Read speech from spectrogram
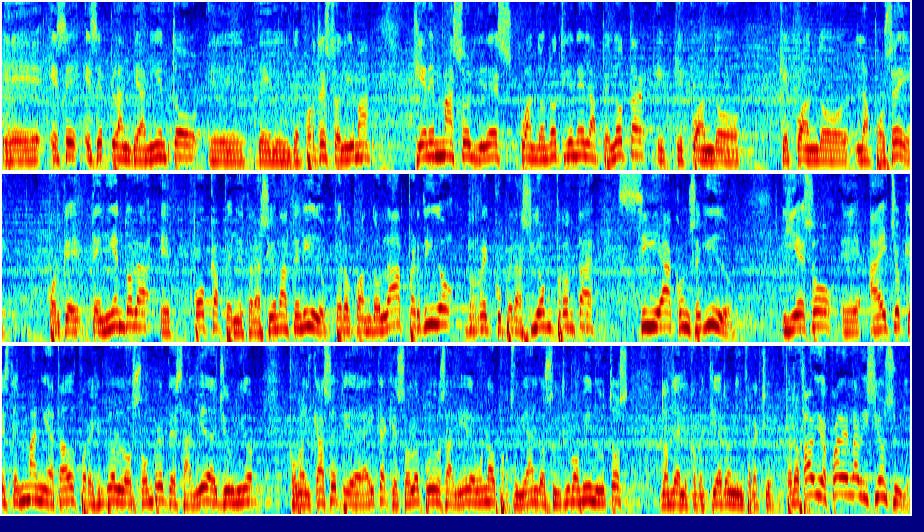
Eh, ese, ese planteamiento eh, del Deportes Tolima tiene más solidez cuando no tiene la pelota que, cuando, que cuando la posee porque teniéndola poca penetración ha tenido, pero cuando la ha perdido, recuperación pronta sí ha conseguido. Y eso eh, ha hecho que estén maniatados, por ejemplo, los hombres de salida junior, como el caso de Piedrahita, que solo pudo salir en una oportunidad en los últimos minutos, donde le cometieron infracción. Pero Fabio, ¿cuál es la visión suya?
